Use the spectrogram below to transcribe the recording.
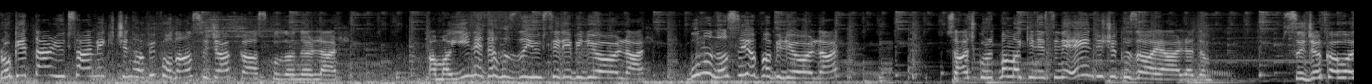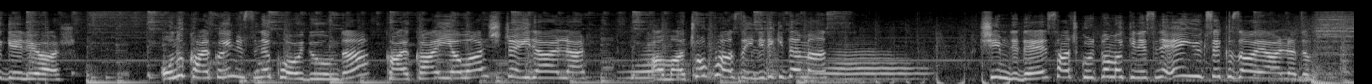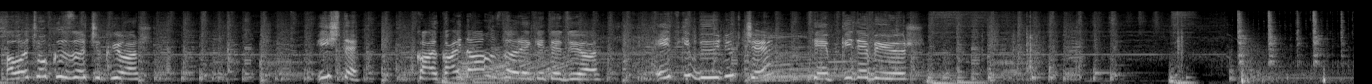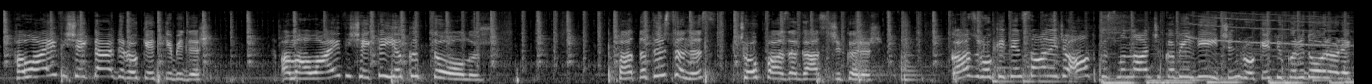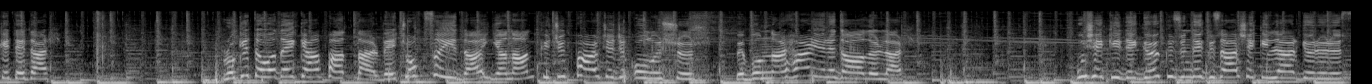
Roketler yükselmek için hafif olan sıcak gaz kullanırlar. Ama yine de hızlı yükselebiliyorlar. Bunu nasıl yapabiliyorlar? Saç kurutma makinesini en düşük hıza ayarladım. Sıcak hava geliyor. Onu kaykayın üstüne koyduğumda kaykay yavaşça ilerler. Ama çok fazla ileri gidemez. Şimdi de saç kurutma makinesini en yüksek hıza ayarladım. Hava çok hızlı çıkıyor. İşte kaykay daha hızlı hareket ediyor. Etki büyüdükçe tepki de büyür. Havai fişekler de roket gibidir. Ama havai fişekte yakıt da olur. Patlatırsanız çok fazla gaz çıkarır. Gaz roketin sadece alt kısmından çıkabildiği için roket yukarı doğru hareket eder. Roket havadayken patlar ve çok sayıda yanan küçük parçacık oluşur. Ve bunlar her yöne dağılırlar. Bu şekilde gökyüzünde güzel şekiller görürüz.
